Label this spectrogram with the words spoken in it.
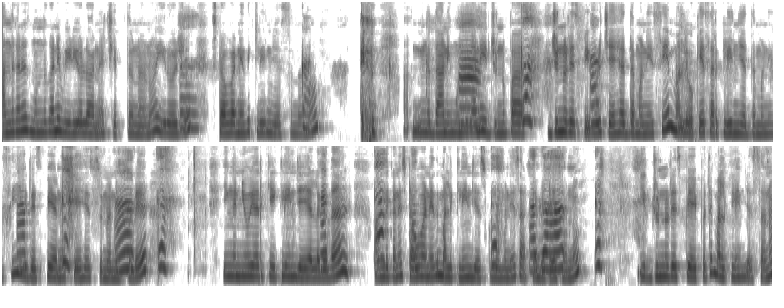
అందుకనే ముందుగానే వీడియోలో అనేది చెప్తున్నాను. ఈరోజు స్టవ్ అనేది క్లీన్ చేస్తున్నాను. ఇంకా దానికి ముందుగానే ఈ జున్ను పా జున్ను రెసిపీ కూడా చేసేద్దామనేసి మళ్ళీ ఒకేసారి క్లీన్ చేద్దామనేసి ఈ రెసిపీ అనేది చేసేస్తున్నాను ఇప్పుడే. ఇంకా న్యూ ఇయర్కి క్లీన్ చేయాలి కదా! అందుకని స్టవ్ అనేది మళ్ళీ క్లీన్ చేసుకుందాం అనేసి అట్నే పెట్టేశాను. ఈ జున్ను రెసిపీ అయిపోతే మళ్ళీ క్లీన్ చేస్తాను.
